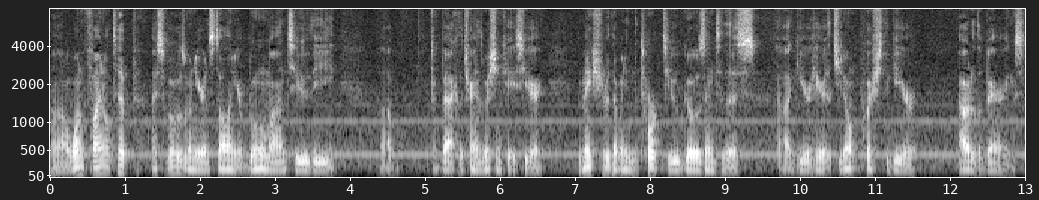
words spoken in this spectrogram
Uh, one final tip, I suppose, when you're installing your boom onto the uh, back of the transmission case here, make sure that when the torque tube goes into this uh, gear here that you don't push the gear out of the bearings.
